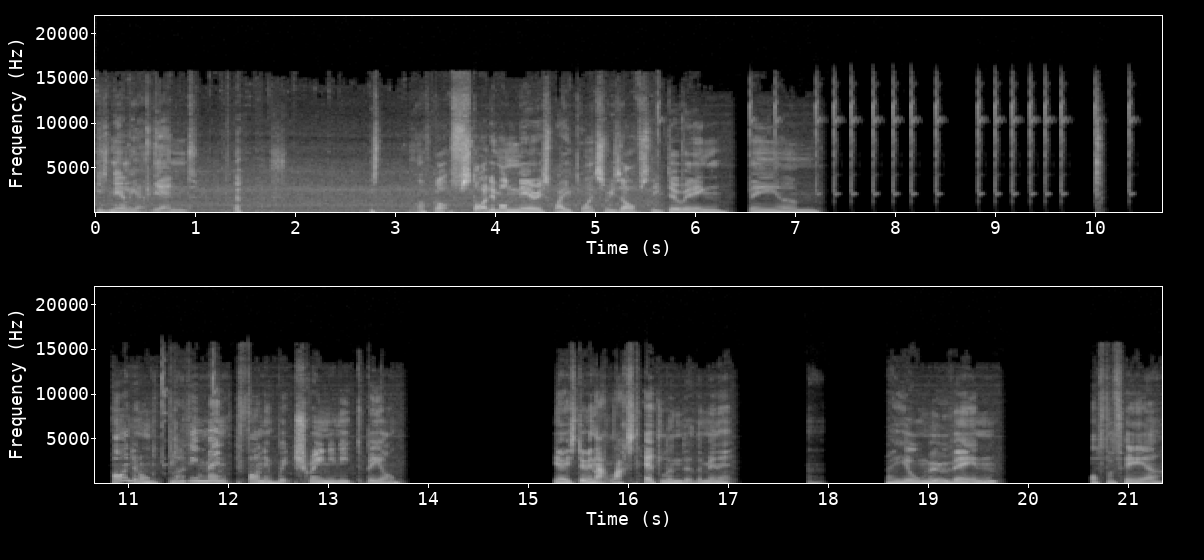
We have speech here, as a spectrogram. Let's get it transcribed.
He's nearly at the end. I've got started him on nearest waypoint, so he's obviously doing the um finding all the bloody men finding which screen you need to be on. Yeah, he's doing that last headland at the minute. So he'll move in off of here.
